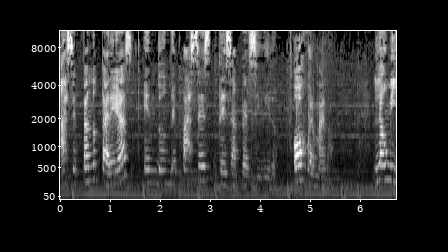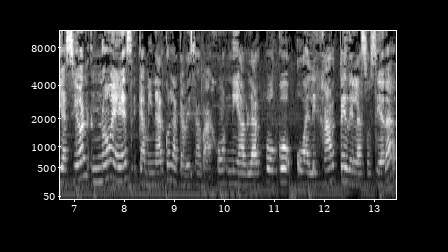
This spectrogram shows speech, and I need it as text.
aceptando tareas en donde pases desapercibido. Ojo hermano, la humillación no es caminar con la cabeza abajo, ni hablar poco o alejarte de la sociedad.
